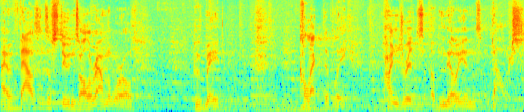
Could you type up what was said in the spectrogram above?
I have thousands of students all around the world who've made collectively hundreds of millions of dollars.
